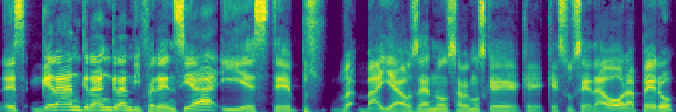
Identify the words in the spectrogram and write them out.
Es gran, gran, gran diferencia y este, pues vaya, o sea, no sabemos qué, qué, qué suceda ahora, pero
